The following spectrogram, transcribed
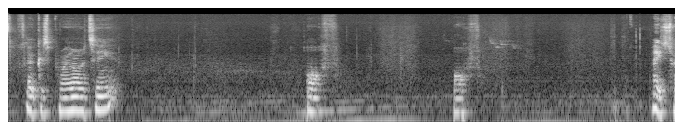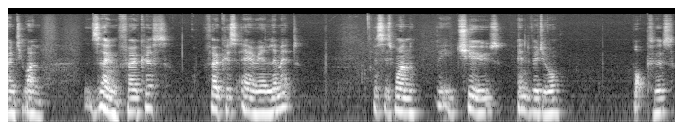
Focus priority off, off. Page 21. Zone focus. Focus area limit. This is one that you choose individual boxes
